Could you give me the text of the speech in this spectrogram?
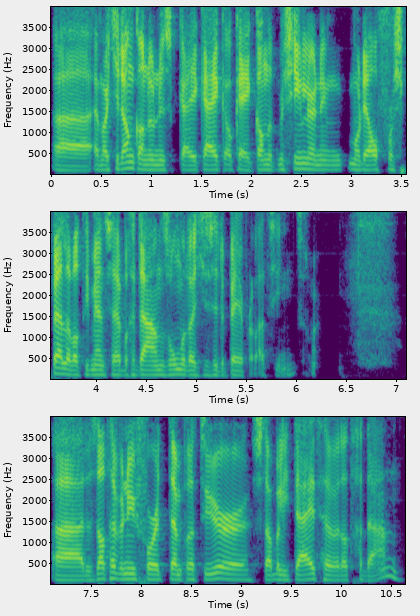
Uh, en wat je dan kan doen is, kan je kijken, oké, kan het machine learning model voorspellen wat die mensen hebben gedaan zonder dat je ze de paper laat zien? Zeg maar. uh, dus dat hebben we nu voor temperatuur, stabiliteit hebben we dat gedaan.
